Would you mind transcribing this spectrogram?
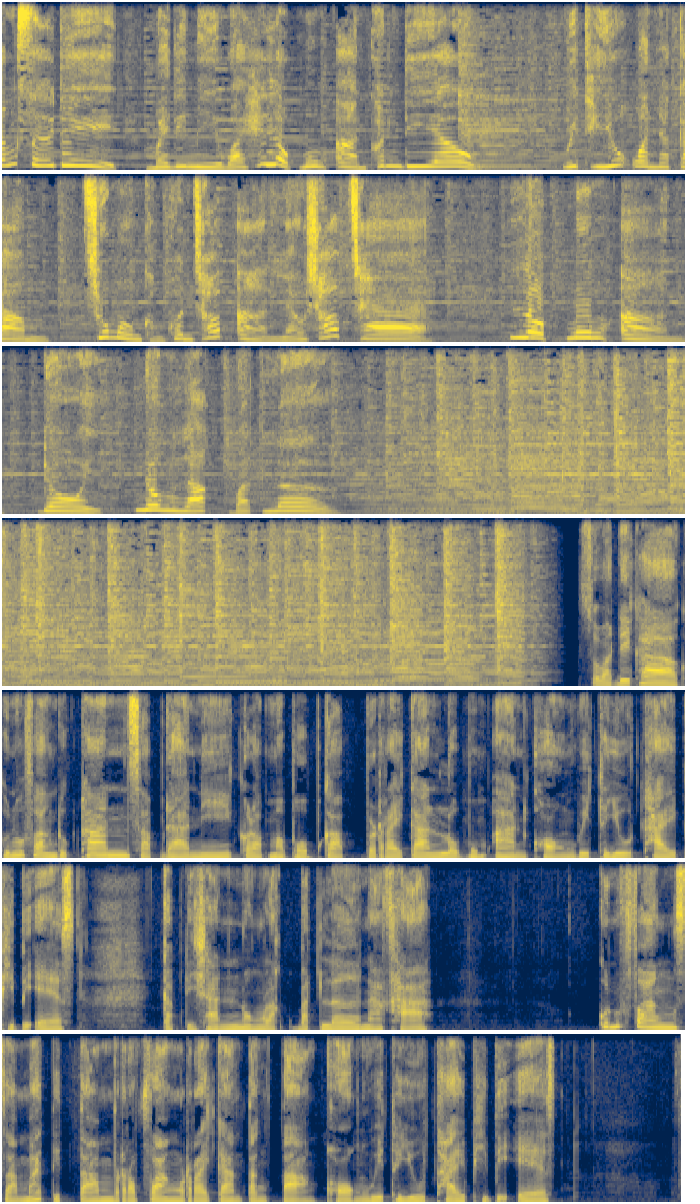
หนังสือดีไม่ได้มีไว้ให้หลบมุมอ่านคนเดียว วิทยุวรรณกรรม ชั่วโมงของคนชอบอ่านแล้วชอบแชร์ หลบมุมอ่าน โดยนงลักษณ์บัตเลอร์สวัสดีค่ะ คุณผู้ฟังทุกท่านสัปดาห์นี้กลับมาพบกับรายการหลบมุมอ่านของวิทยุไทย PBS กับดิฉันนงลักษณ์บัตเลอร์นะคะ คุณฟังสามารถติดตามรับฟังรายการต่างๆ ของวิทยุไทย PBS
